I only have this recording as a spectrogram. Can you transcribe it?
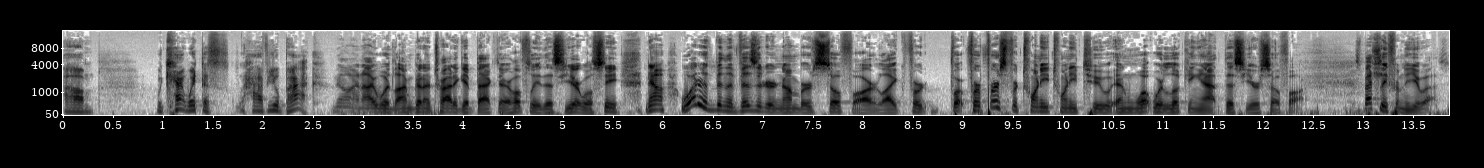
Um, we can't wait to have you back. No, and I would. I'm going to try to get back there. Hopefully this year. We'll see. Now, what have been the visitor numbers so far? Like for for, for first for 2022, and what we're looking at this year so far, especially from the U.S.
